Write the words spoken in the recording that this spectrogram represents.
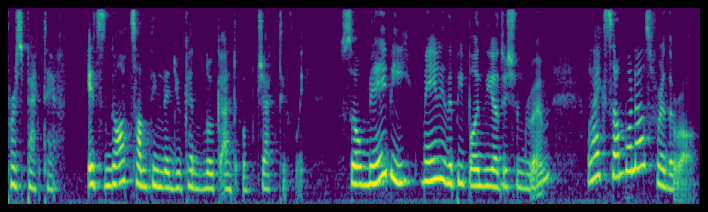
perspective. It's not something that you can look at objectively. So maybe, maybe the people in the audition room like someone else for the role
